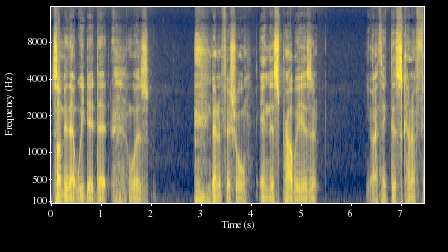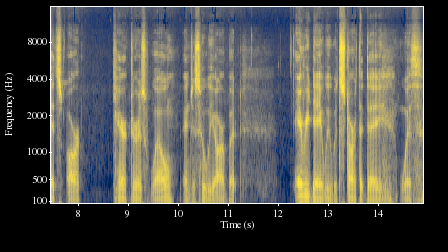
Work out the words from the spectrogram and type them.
something that we did that was beneficial, and this probably isn't. You know, I think this kind of fits our character as well, and just who we are, but. Every day we would start the day with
